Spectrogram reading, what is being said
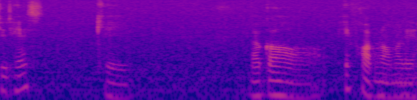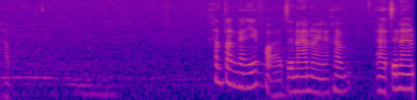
ชื่อ test โอเค แล้วก็ export มันออกมาเลยครับ ขั้นตอนการ export อาจจะนานหน่อยนะครับ อาจจะนาน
